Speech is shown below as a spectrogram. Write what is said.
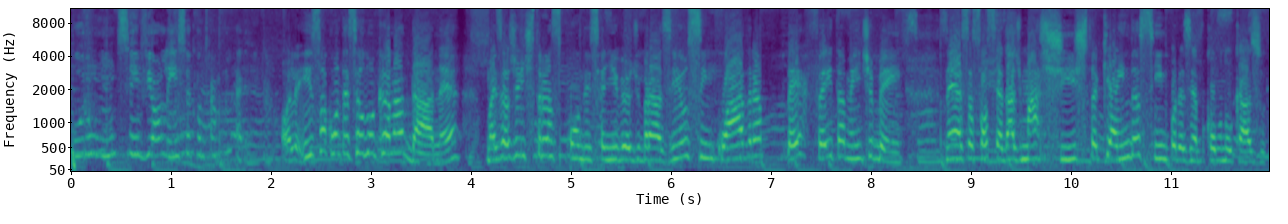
por um mundo sem violência contra a mulher. Olha, isso aconteceu no Canadá, né? Mas a gente transpondo isso a nível de Brasil se enquadra perfeitamente bem. Né? Essa sociedade machista que ainda assim, por exemplo, como no caso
